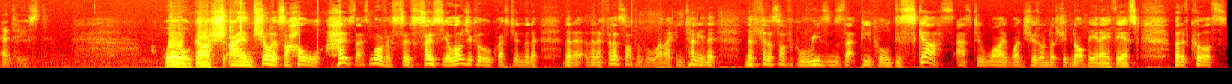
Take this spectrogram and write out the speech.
atheist? Oh gosh, I'm sure it's a whole host. That's more of a so- sociological question than a, than a than a philosophical one. I can tell you the the philosophical reasons that people discuss as to why one should or not, should not be an atheist, but of course,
